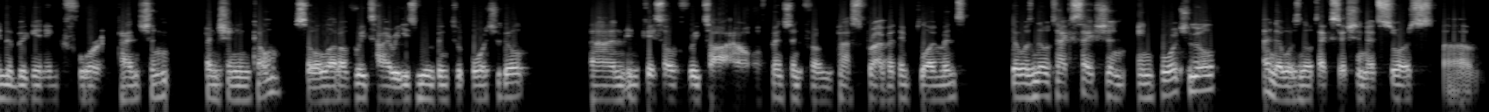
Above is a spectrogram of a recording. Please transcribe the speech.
in the beginning for pension pension income. So a lot of retirees moving to Portugal and in case of retire of pension from past private employment, there was no taxation in Portugal, and there was no taxation at source um,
